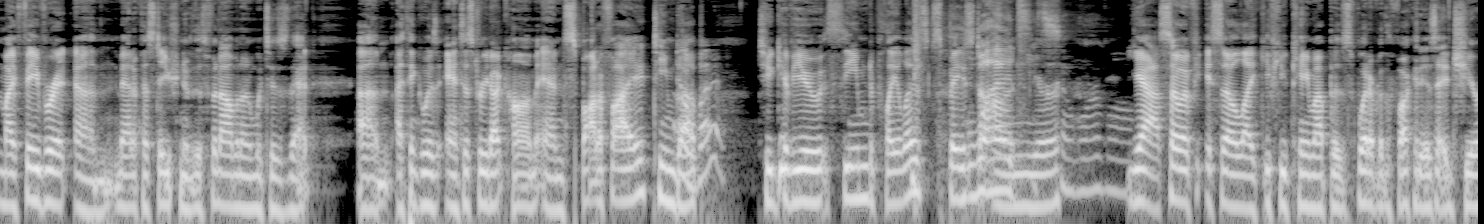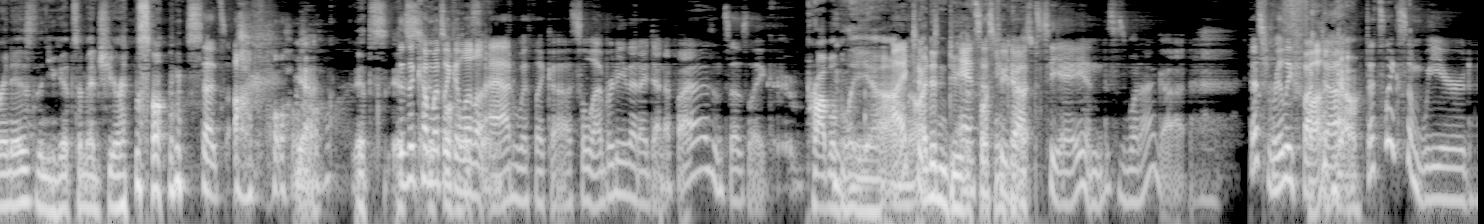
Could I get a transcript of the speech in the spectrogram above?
my favorite um, manifestation of this phenomenon, which is that um, I think it was Ancestry.com and Spotify teamed oh, up what? To give you themed playlists based What? on your So horrible. yeah. So if so, like if you came up as whatever the fuck it is Ed Sheeran is, then you get some Ed Sheeran songs. That's awful. Yeah, it's, Does it come with like a little thing. ad with like a celebrity that identifies and says like Probably, yeah. I, I, took I didn't do the fucking cast. ancestry.ca and this is what I got. That's really fucked fuck? up. Yeah. That's like some weird,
